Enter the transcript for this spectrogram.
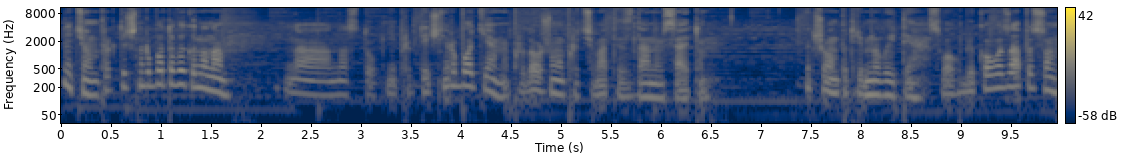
На цьому практична робота виконана. На наступній практичній роботі ми продовжимо працювати з даним сайтом. Якщо вам потрібно вийти з свого облікового запису,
